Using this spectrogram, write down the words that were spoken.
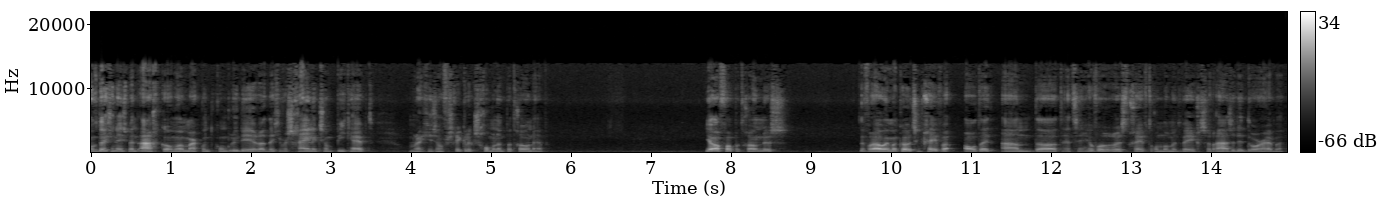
Of dat je ineens bent aangekomen, maar kunt concluderen dat je waarschijnlijk zo'n piek hebt, omdat je zo'n verschrikkelijk schommelend patroon hebt. Je afvalpatroon dus. De vrouwen in mijn coaching geven altijd aan dat het ze heel veel rust geeft rondom het wegen zodra ze dit doorhebben.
